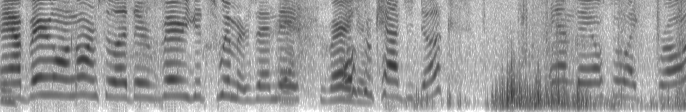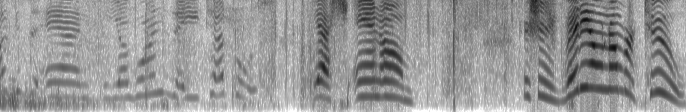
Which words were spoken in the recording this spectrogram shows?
They have very long arms so that they're very good swimmers and they Yeah, very also good. catch ducks. And they also like frogs and the young ones they eat tadpoles. Yes, and um, this is video number two.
